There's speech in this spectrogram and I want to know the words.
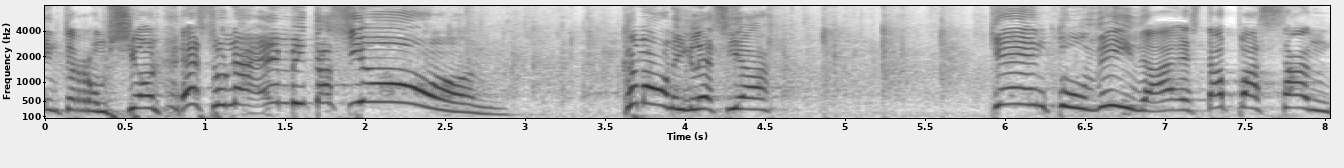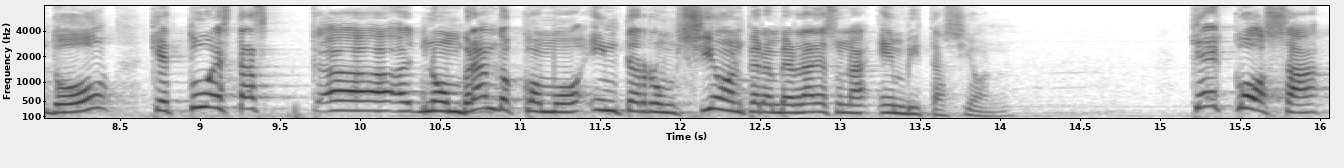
interrupción, es una invitación. Come on, iglesia. ¿Qué en tu vida está pasando que tú estás uh, nombrando como interrupción, pero en verdad es una invitación? ¿Qué cosa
